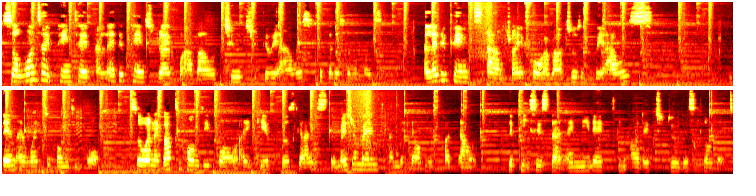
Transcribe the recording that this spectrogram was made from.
So once I painted I let the paint dry for about two to three hours. Look at those little boys. I let the paint um, dry for about two to three hours. Then I went to Home Depot. So when I got to Home Depot I gave those guys the measurement and they helped me cut down the pieces that I needed in order to do this closet.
